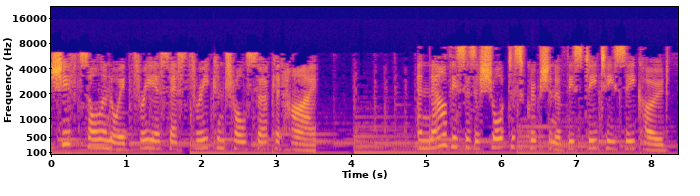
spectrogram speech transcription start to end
Shift solenoid 3SS3 control circuit high. And now this is a short description of this DTC code.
